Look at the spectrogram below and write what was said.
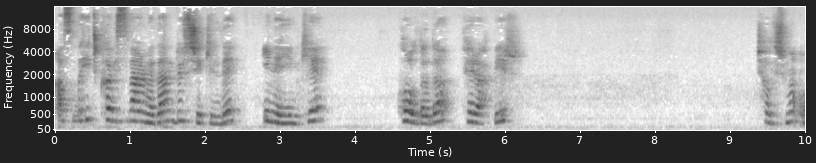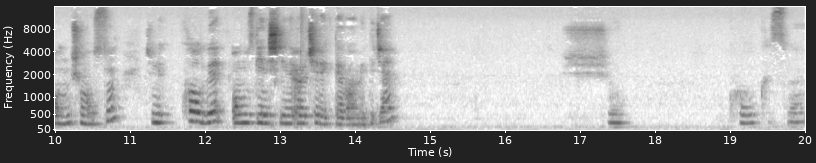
Aslında hiç kavis vermeden düz şekilde ineyim ki kolda da ferah bir çalışma olmuş olsun. Şimdi kol ve omuz genişliğini ölçerek devam edeceğim şu kol kısmı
